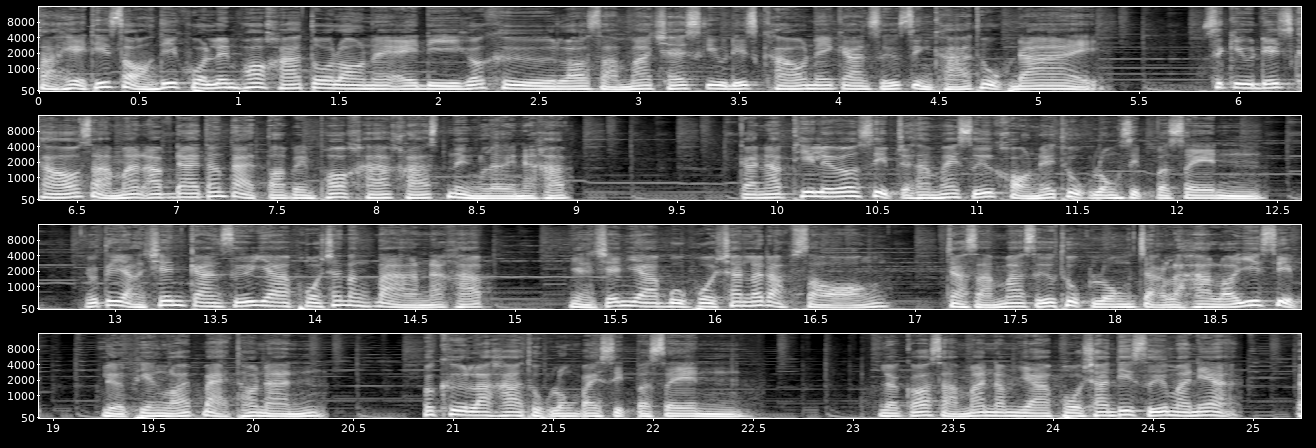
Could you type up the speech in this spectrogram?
สาเหตุที่ 2 ที่ควรเล่นพ่อค้าตัวรองใน ID ก็คือ เราสามารถใช้สกิลดิสคาวในการซื้อสินค้าถูกได้สกิลดิสคาวสามารถอัพได้ตั้งแต่ตอนเป็นพ่อค้าคลาส1เลยนะครับ การอัพที่เลเวล10 จะทำให้ซื้อของได้ถูกลง 10%ยกตัวอย่างเช่นการซื้อยาโพชั่นต่างๆนะครับ อย่างเช่นยาบูโพชั่นระดับ 2 จะสามารถซื้อถูกลงจากราคา 120 เหลือเพียง 108 เท่านั้น ก็คือราคาถูกลงไป 10%แล้วก็สามารถนำยาโพชั่นที่ซื้อมาเนี่ยไป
